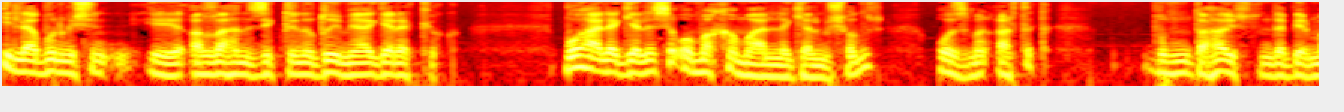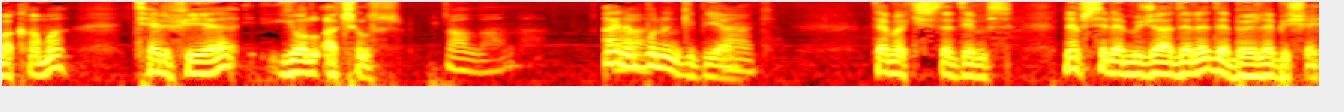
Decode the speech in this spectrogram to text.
İlla bunun için e, Allah'ın zikrini duymaya gerek yok. Bu hale gelirse o makam haline gelmiş olur. O zaman artık bunun daha üstünde bir makama terfiye yol açılır. Allah Allah. Aynen ha, bunun gibi yani. Evet. Demek istediğimiz. Nefsiyle mücadele de böyle bir şey.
